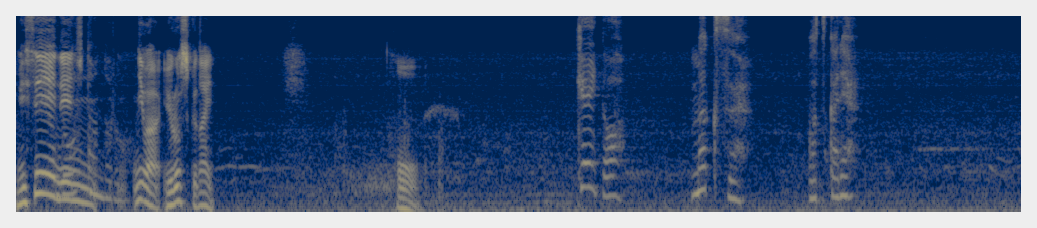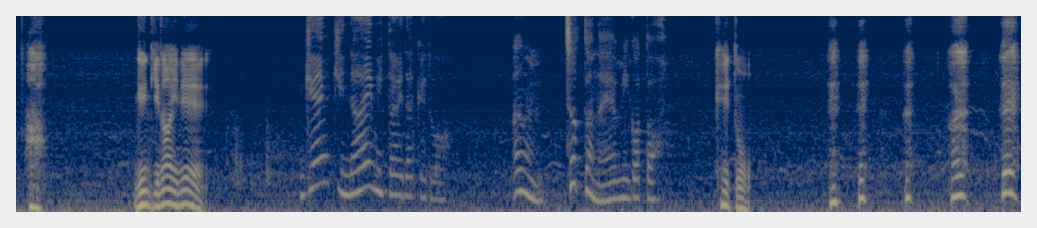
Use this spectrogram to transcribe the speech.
未成年どうしたんだろうにはよろしくない。ほう。ケイトマックスお疲れあ、元気ないね。元気ないみたいだけどうんちょっと悩み事ケイト。え、え、え、え、え、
